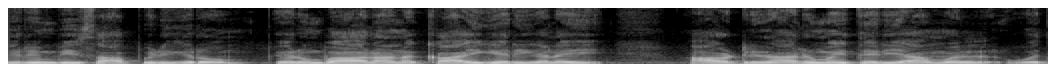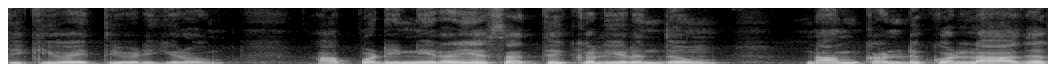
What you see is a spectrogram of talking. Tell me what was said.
விரும்பி சாப்பிடுகிறோம். பெரும்பாலான காய்கறிகளை அவற்றின் அருமை தெரியாமல் ஒதுக்கி வைத்து விடுகிறோம். அப்படி நிறைய சத்துக்கள் இருந்தும் நாம் கண்டு கொள்ளாத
